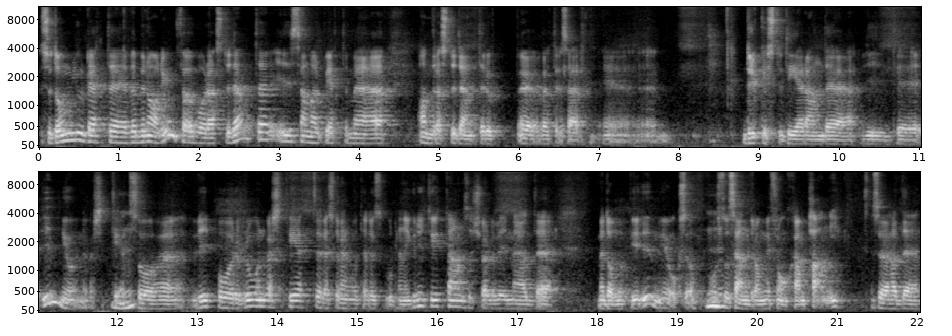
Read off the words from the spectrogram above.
så de gjorde ett eh, webbinarium för våra studenter i samarbete med andra studenter upp, eh, vad heter det, så här, eh, dryckesstuderande vid Umeå universitet. Så eh, vi på Örebro universitet, restaurang och hotellhögskolan i Grythyttan, så körde vi med, med dem uppe i Umeå också. Och så sände de ifrån Champagne. Så jag hade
